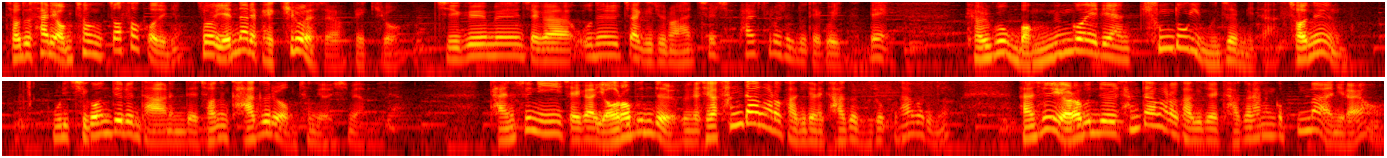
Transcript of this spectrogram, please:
저도 살이 엄청 쪘었거든요. 저 옛날에 100kg였어요. 100kg. 지금은 제가 오늘자 기준으로 한 78kg 정도 되고 있는데 결국 먹는 거에 대한 충동이 문제입니다. 저는 우리 직원들은 다 아는데 저는 가글을 엄청 열심히 합니다. 단순히 제가 여러분들 그러니까 제가 상담하러 가기 전에 가글 무조건 하거든요. 단순히 여러분들 상담하러 가기 전에 가글 하는 것뿐만 아니라요.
